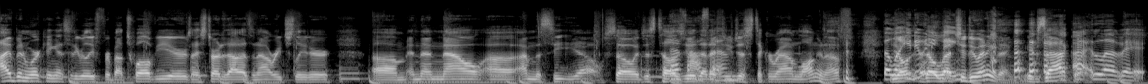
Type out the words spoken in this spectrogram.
I've been working at City Relief for about 12 years. I started out as an outreach leader, um, and then now uh, I'm the CEO CEO. So it just tells That's you awesome. that if you just stick around long enough, they'll, let you, do they'll let you do anything. Exactly. I love it.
